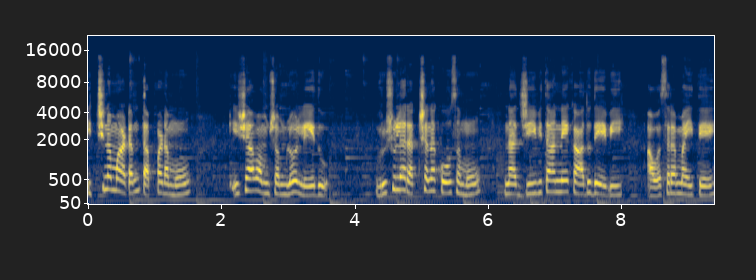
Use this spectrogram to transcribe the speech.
ఇచ్చిన మాటం తప్పడము ఇషావంశంలో లేదు. వృషుల రక్షణ కోసము నా జీవితాన్నే కాదు దేవి అవసరమైతే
